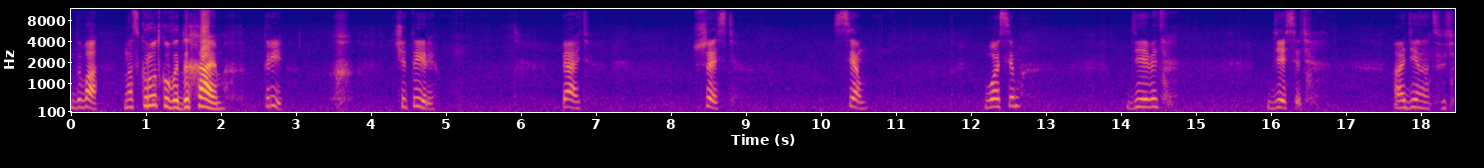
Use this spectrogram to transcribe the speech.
два, на скрутку выдыхаем. Три, четыре, пять, шесть, семь, восемь, девять, десять, одиннадцать,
